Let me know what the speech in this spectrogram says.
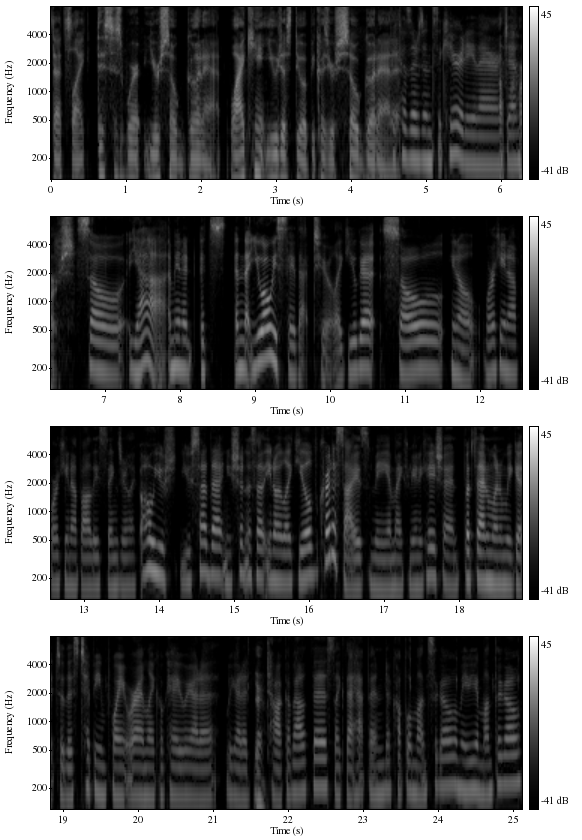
That's like this is where you're so good at. Why can't you just do it because you're so good at it? because there's insecurity there Of Jim. course. so yeah i mean it, it's and that you always say that too like you get so you know working up working up all these things you're like oh you sh- you said that and you shouldn't have said you know like you'll criticize me in my communication but then when we get to this tipping point where i'm like okay we gotta we gotta Yeah. talk about this like that happened a couple months ago maybe a month ago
